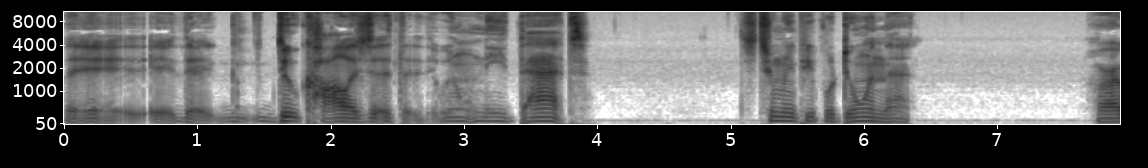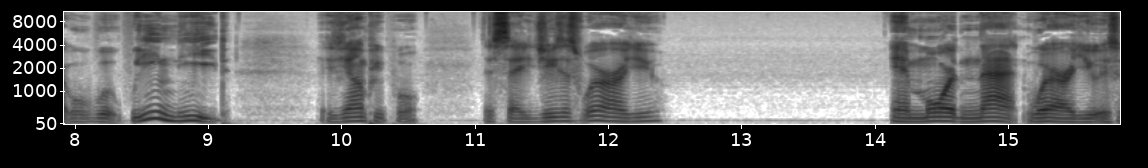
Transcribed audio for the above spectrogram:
do college. We don't need that. There's too many people doing that. All right, well, what we need is young people to say, Jesus, where are you? And more than that, where are you is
